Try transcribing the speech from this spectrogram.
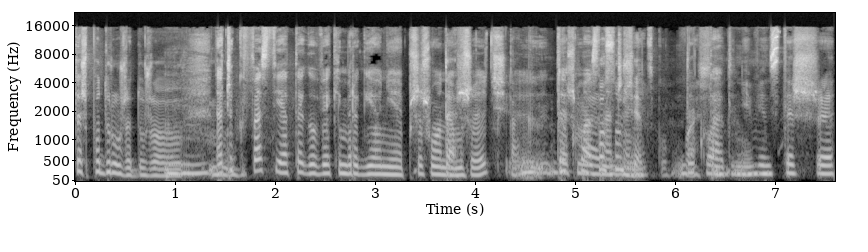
też podróże dużo. Mhm. Znaczy kwestia tego, w jakim regionie przyszło nam też, żyć, tak. Y, też ma znaczenie. Po sąsiedzku. Dokładnie, mhm. więc też y,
